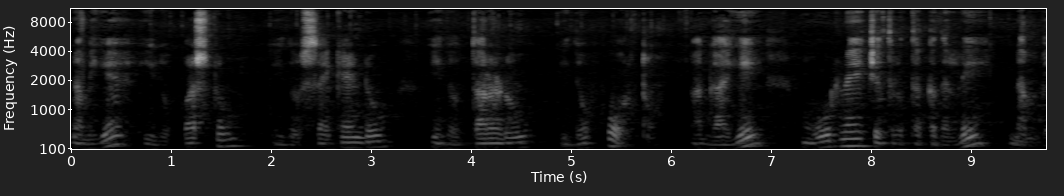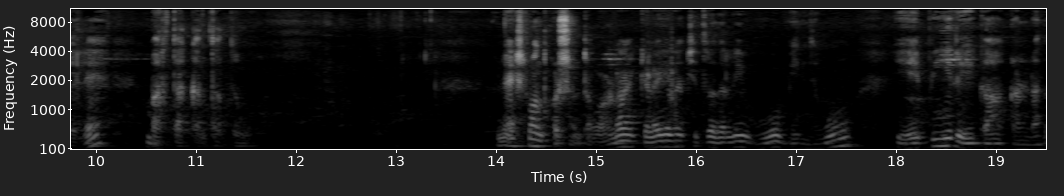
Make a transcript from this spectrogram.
ನಮಗೆ ಇದು ಫಸ್ಟು ಇದು ಸೆಕೆಂಡು ಇದು ತರ್ಡು ಇದು ಫೋರ್ತು ಹಾಗಾಗಿ ಮೂರನೇ ಚತುರ್ಥಕದಲ್ಲಿ ನಮ್ಮ ಬೆಲೆ ಬರ್ತಕ್ಕಂಥದ್ದು. ನೆಕ್ಸ್ಟ್ ಒಂದು ಕ್ವಶನ್ ತಗೊಳ್ಳೋಣ ಕೆಳಗಿನ ಚಿತ್ರದಲ್ಲಿ ಓ ಬಿಂದುವು ಎ ಬಿ ರೇಖಾಖಂಡದ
